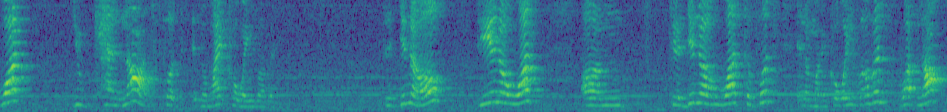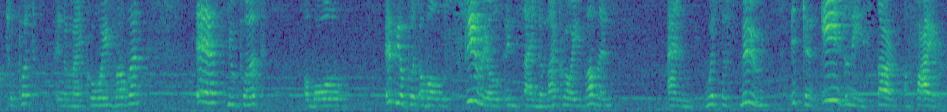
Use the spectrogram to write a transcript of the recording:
what you cannot put in a microwave oven? Did you know? Do you know what? Um, did you know what to put in a microwave oven? What not to put in a microwave oven? If you put a bowl, if you put a bowl of cereal inside the microwave oven, and with a spoon, it can easily start a fire.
